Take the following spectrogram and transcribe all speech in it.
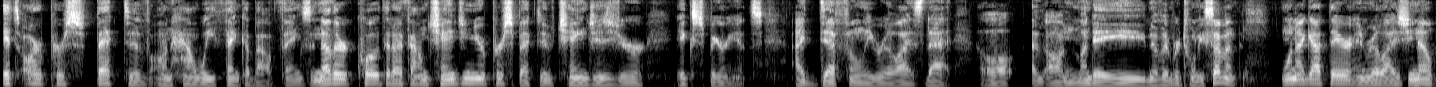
it's our perspective on how we think about things. Another quote that I found changing your perspective changes your experience. I definitely realized that uh, on Monday, November 27th when I got there and realized, you know,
